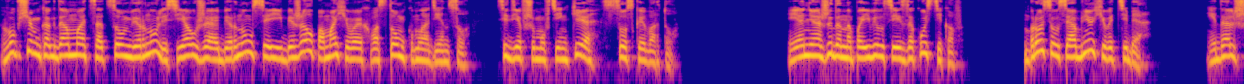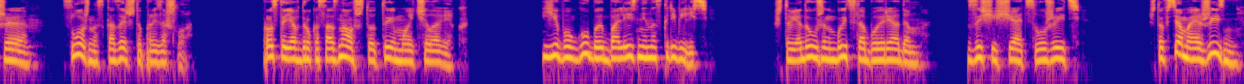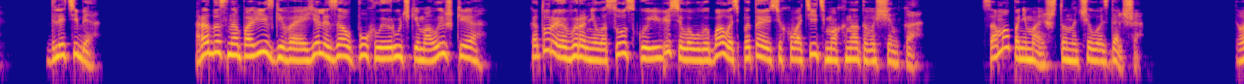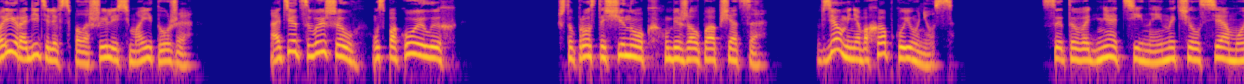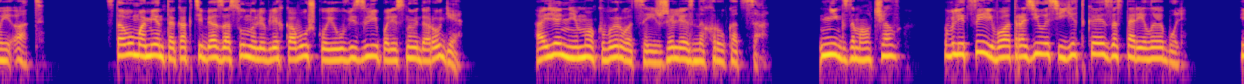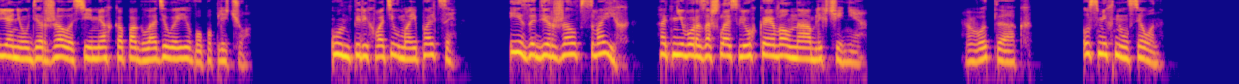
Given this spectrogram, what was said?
В общем, когда мать с отцом вернулись, я уже обернулся и бежал, помахивая хвостом к младенцу, сидевшему в теньке с соской во рту. Я неожиданно появился из-за кустиков, Бросился обнюхивать тебя. И дальше сложно сказать, что произошло. Просто я вдруг осознал, что ты мой человек. Его губы болезненно скривились. Что я должен быть с тобой рядом, защищать, служить. Что вся моя жизнь для тебя. Радостно повизгивая, я лизал пухлые ручки малышки, которая выронила соску и весело улыбалась, пытаясь ухватить мохнатого щенка. Сама понимаешь, что началось дальше. Твои родители всполошились, мои тоже. Отец вышел, успокоил их, что просто щенок убежал пообщаться. Взял меня в охапку и унес. С этого дня, Тина, и начался мой ад. С того момента, как тебя засунули в легковушку и увезли по лесной дороге, а я не мог вырваться из железных рук отца. Ник замолчал, в лице его отразилась едкая застарелая боль. Я не удержалась и мягко погладила его по плечу. Он перехватил мои пальцы и задержал в своих. От него разошлась легкая волна облегчения. «Вот так», — усмехнулся он.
